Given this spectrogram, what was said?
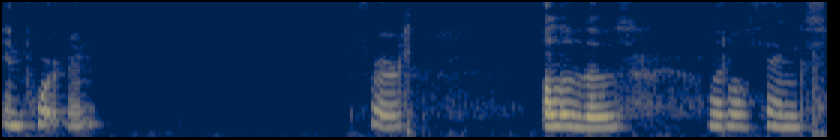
important for all of those little things.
